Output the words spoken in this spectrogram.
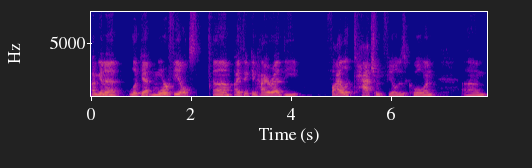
I'm going to look at more fields. Um, I think in higher ed, the file attachment field is a cool one. Um,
